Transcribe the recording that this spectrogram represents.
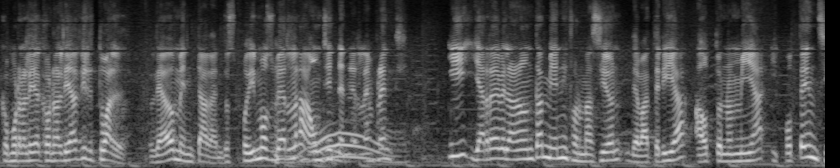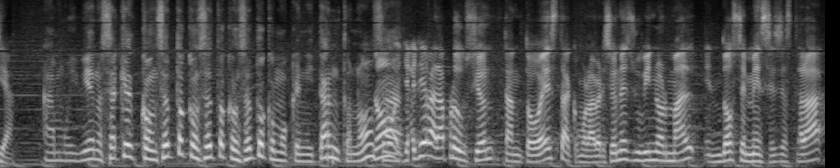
como realidad, con realidad virtual, realidad aumentada. Entonces pudimos verla aún sin tenerla enfrente. Y ya revelaron también información de batería, autonomía y potencia. Ah, muy bien. O sea que concepto, concepto, concepto, como que ni tanto, ¿no? O No, sea, ya llegará a producción tanto esta como la versión SUV normal en 12 meses. Ya estará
